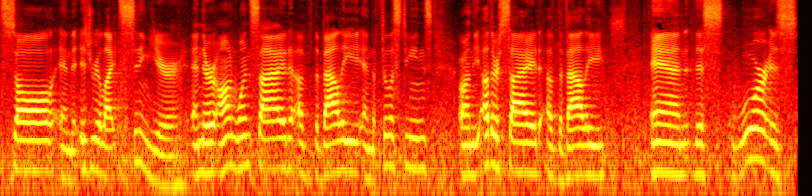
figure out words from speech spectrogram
Saul and the Israelites sitting here, and they're on one side of the valley, and the Philistines are on the other side of the valley. And this war is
